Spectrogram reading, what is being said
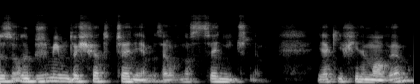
z olbrzymim doświadczeniem, zarówno scenicznym, jak i filmowym.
